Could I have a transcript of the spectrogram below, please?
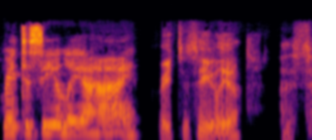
Great to see you, Leah. Hi. Great to see you, Leah. Let's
